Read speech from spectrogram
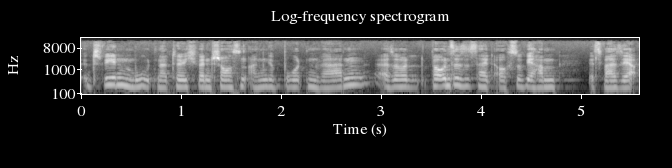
in Schweden Mut natürlich, wenn Chancen angeboten werden. Also bei uns ist es halt auch so, wir haben, es war sehr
